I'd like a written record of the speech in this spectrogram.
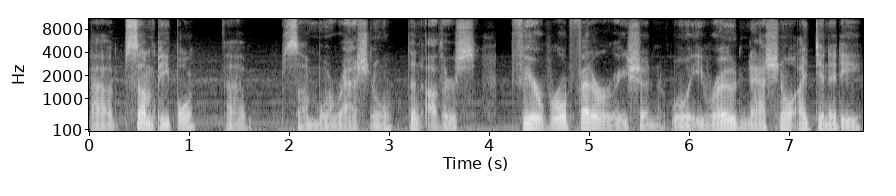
Uh, some people, uh, some more rational than others, fear world federation will erode national identity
